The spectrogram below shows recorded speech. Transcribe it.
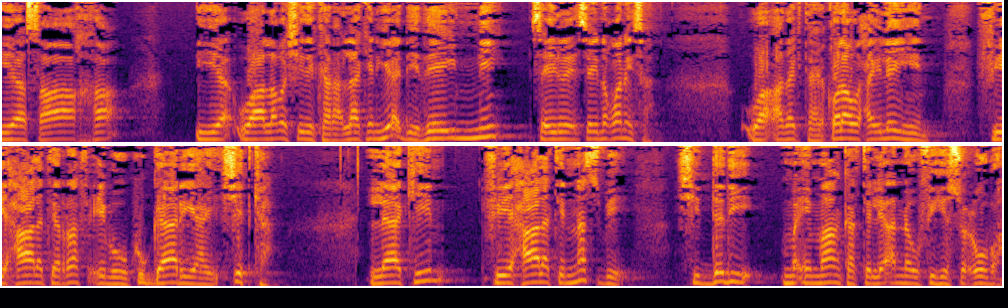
iyo saakha iyo waa laba shidi karaa laakiin yadi dayni say noqonaysaa waa adag tahay. Qolaa waxay leeyihiin fii xaalati rafci buu ku gaar yahay shidka. Laakiin fii xaalati nasbi shidadii ma imaan karta liannahu fiihi sucuuba.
